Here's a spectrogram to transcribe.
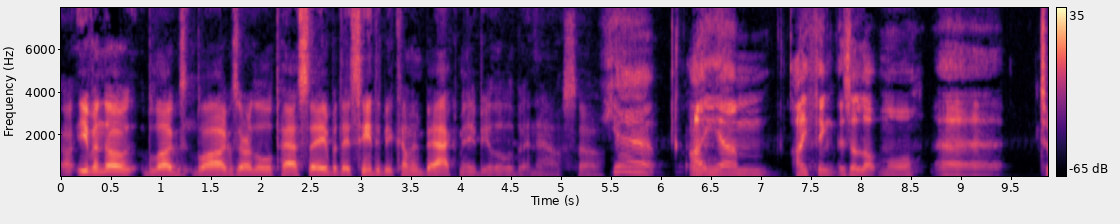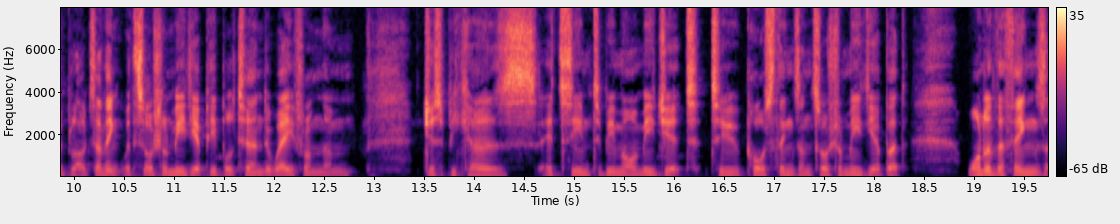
uh, even though blogs blogs are a little passe, but they seem to be coming back maybe a little bit now. So yeah, uh, I um I think there's a lot more uh, to blogs. I think with social media, people turned away from them just because it seemed to be more immediate to post things on social media. But one of the things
